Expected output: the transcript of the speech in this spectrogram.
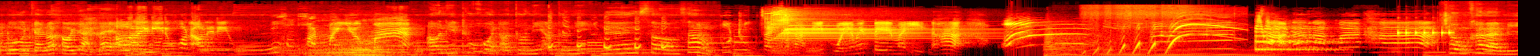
ากรู้เหมือนกันว่าเขาอยากได้เอาอะอะไรไรดีทุกคนเอาอะไรดีหูของขวัญใหม่เยอะมาก เอาอันนี้ทุกคนเอาตัวนี้เอาตัวนี้หนึ่งสองสามพูดถูกใจขนาดนี้ผัวยังไม่เปย์มาอีกนะคะว้าวจ๋าน่ารักมากค่ะ ชมขนาดนี้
